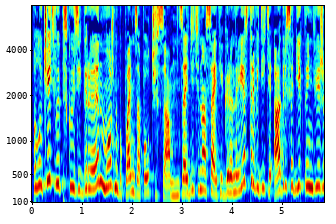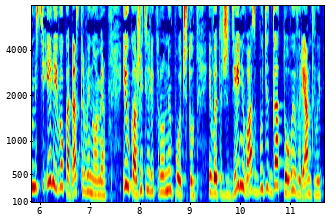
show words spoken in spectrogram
Получить выписку из ЕГРН можно буквально за полчаса. Зайдите на сайт ЕГРН реестра, введите адрес объекта недвижимости или его кадастровый номер и укажите электронную почту. И в этот же день у вас будет готовый вариант выписки.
